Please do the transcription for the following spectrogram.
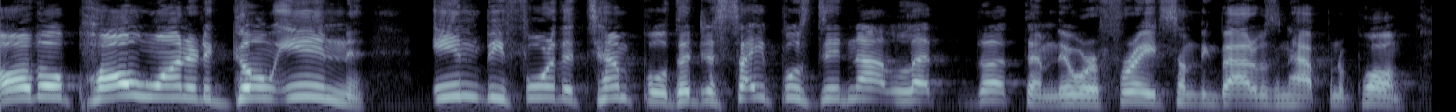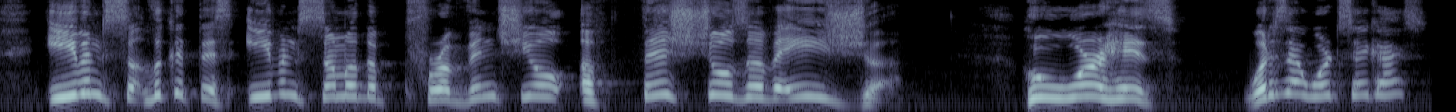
Although Paul wanted to go in in before the temple, the disciples did not let, them. They were afraid something bad was going to happen to Paul. Even so, look at this. Even some of the provincial officials of Asia, who were his, what does that word say, guys?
